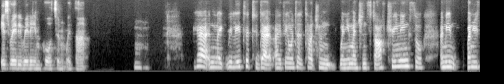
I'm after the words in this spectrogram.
is really really important with that mm -hmm. Yeah, and like related to that, I think I wanted to touch on when you mentioned staff training. So, I mean, when you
